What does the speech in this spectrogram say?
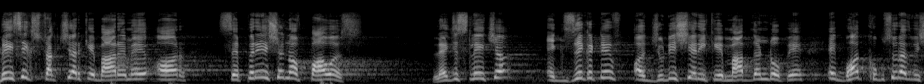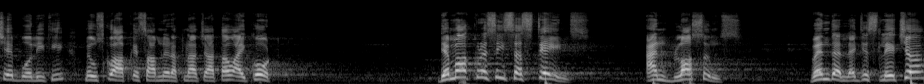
बेसिक स्ट्रक्चर के बारे में और separation of powers, legislature executive और जुडिशियरी के मापदंडों पे एक बहुत खूबसूरत विषय बोली थी। मैं उसको आपके सामने रखना चाहता हूँ I quote democracy sustains and blossoms when the legislature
